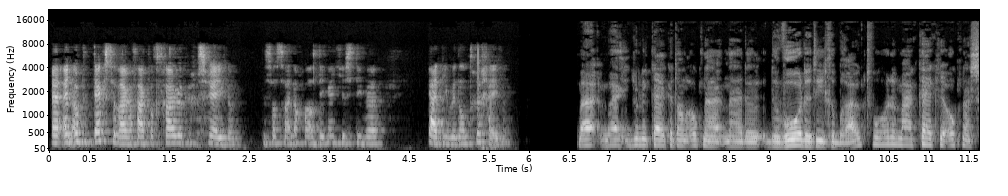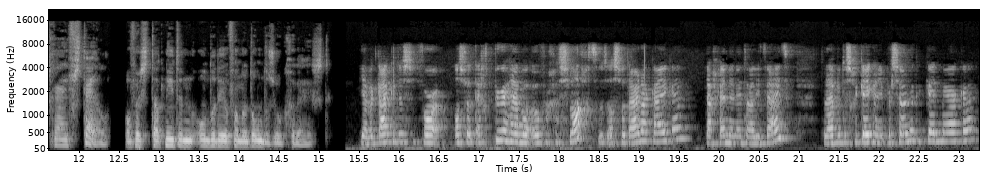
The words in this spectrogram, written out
En ook de teksten waren vaak wat vrouwelijker geschreven. Dus dat zijn nog wel dingetjes die we, ja, die we dan teruggeven. Maar, maar jullie kijken dan ook naar, naar de, de woorden die gebruikt worden, maar kijk je ook naar schrijfstijl? Of is dat niet een onderdeel van het onderzoek geweest? Ja, we kijken dus voor, als we het echt puur hebben over geslacht, dus als we daar naar kijken, naar genderneutraliteit, dan hebben we dus gekeken naar die persoonlijke kenmerken,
